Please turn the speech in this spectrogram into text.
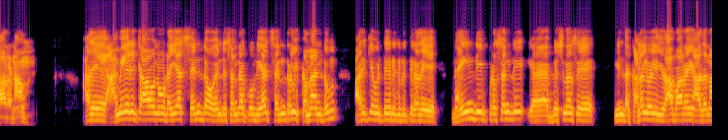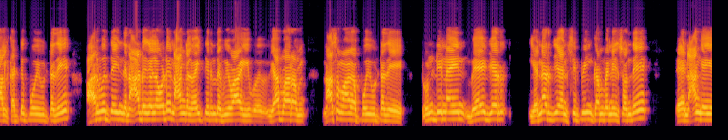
காரணம். அது அமெரிக்காவினுடைய சென்டோ என்று சொல்லக்கூடிய சென்ட்ரல் கமாண்டும் அறிக்கை விட்டு இருக்கிறது. நைன்டி பர்சன்ட் பிஸ்னஸ் இந்த கடல்வழி வியாபாரம் அதனால் கட்டு போய்விட்டது அறுபத்தைந்து நாடுகளோடு நாங்கள் வைத்திருந்த விவா வியாபாரம் நாசமாக போய்விட்டது. Twenty nine major energy and shipping companies வந்து நாங்கள்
